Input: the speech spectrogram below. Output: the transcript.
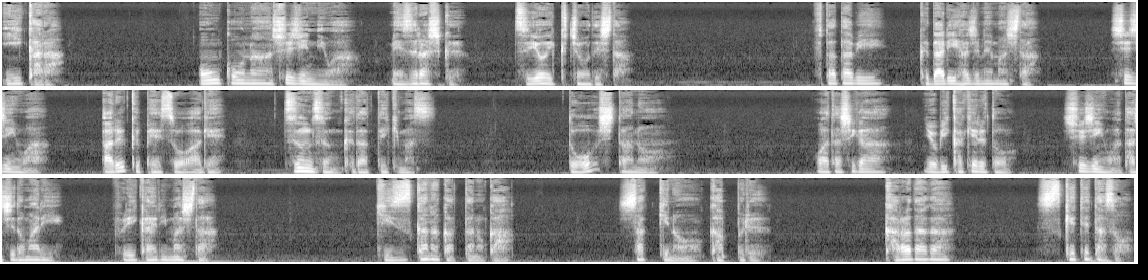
いいから。温厚な主人には珍しく強い口調でした。再び下り始めました。主人は歩くペースを上げずんずん下っていきます。どうしたの？私が呼びかけると主人は立ち止まり振り返りました。気づかなかったのか？さっきのカップル。体が透けてたぞ。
